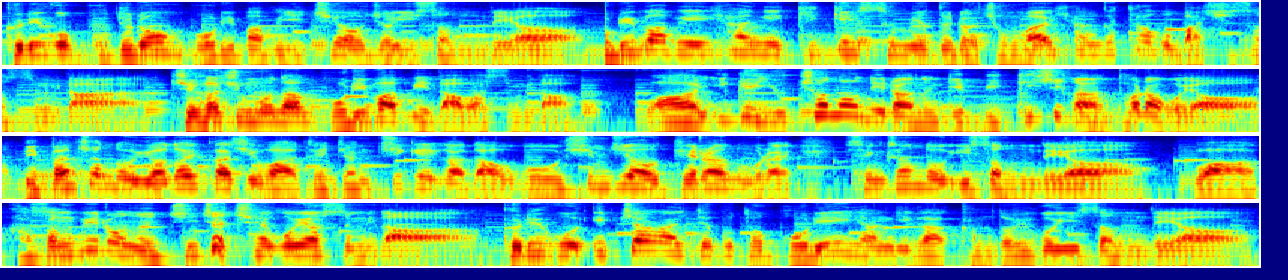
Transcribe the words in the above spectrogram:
그리고 부드러운 보리밥이 채워져 있었는데요. 보리밥의 향이 깊게 스며들어 정말 향긋하고 맛있었습니다. 제가 주문한 보리밥 이 나왔습니다. 와 이게 6,000원이라는 게 믿기지가 않더라고요. 밑반찬도 8가지와 된장찌개가 나오고 심지어 계란 후라이 생선도 있었는데요. 와 가성비로는 진짜 최고였습니다. 그리고 입장할 때부터 보리의 향기가 감돌고 있었는데요.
